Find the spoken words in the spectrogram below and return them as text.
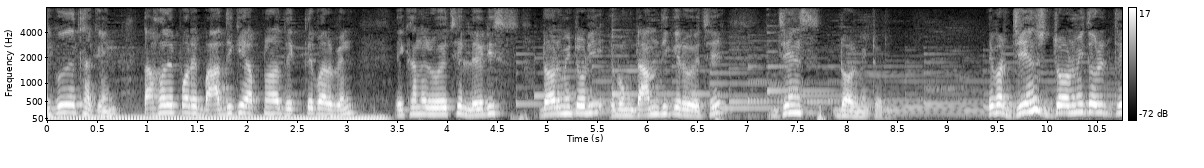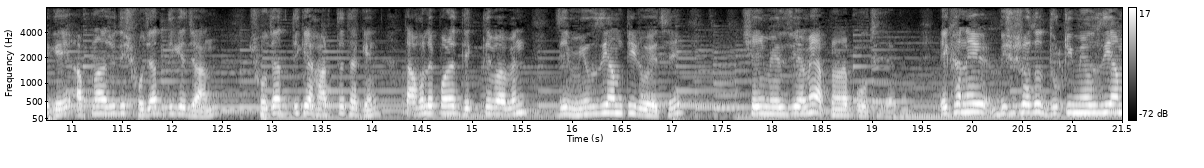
এগোতে থাকেন, তাহলে পরে বাদিকে আপনারা দেখতে পারবেন, এখানে রয়েছে লেডিস ডরমিটরি এবং ডান দিকে রয়েছে জেন্টস ডরমিটরি। এবার জেন্টস ডরমিটরি থেকে আপনারা যদি সোজার দিকে যান, সোজার দিকে হাঁটতে থাকেন তাহলে পরে দেখতে পাবেন যে মিউজিয়ামটি রয়েছে, সেই মিউজিয়ামে আপনারা পৌঁছে যাবেন। এখানে বিশেষত দুটি মিউজিয়াম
